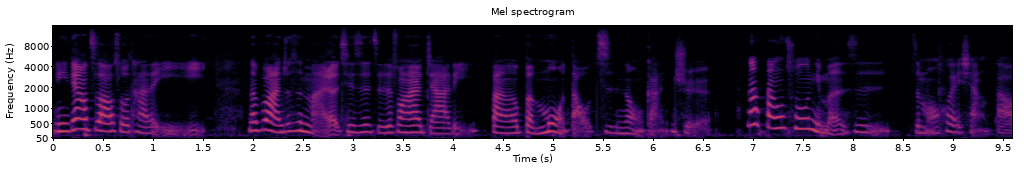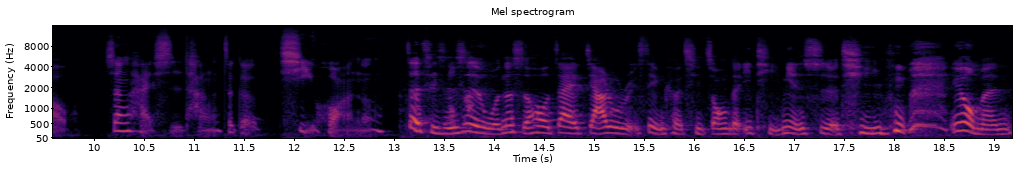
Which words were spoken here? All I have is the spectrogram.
你一定要知道说它的意义，那不然就是买了，其实只是放在家里，反而本末倒置那种感觉。那当初你们是怎么会想到？深海食堂这个企划呢？这其实是我那时候在加入 Rethink 其中的一题面试的题目，因为我们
